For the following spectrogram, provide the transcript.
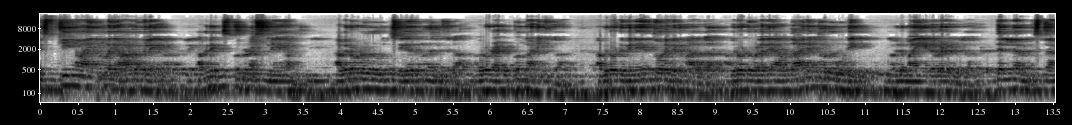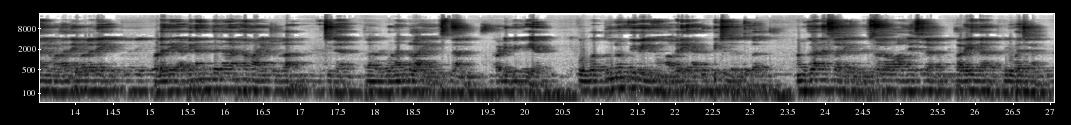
നിസ്കീയങ്ങളായിട്ടുള്ള ആളുകളെ അവരെ അവരുടെ സ്നേഹം അവരോടൊരു ചേർന്ന് നിൽക്കുക അവരോട് അടുപ്പം കാണിക്കുക അവരോട് വിനയത്തോടെ പെരുമാറുക അവരോട് വളരെ ഔദാര്യത്തോടു കൂടി അവരുമായി ഇടപെടുക ഇതെല്ലാം ഇസ്ലാമിൽ വളരെ വളരെ വളരെ അഭിനന്ദനാർഹമായിട്ടുള്ള ചില ഗുണങ്ങളായി ഇസ്ലാം പഠിപ്പിക്കുകയാണ്. അവരെ അടുപ്പിച്ചു നിർത്തുക. നമുക്ക് കാണാൻ സാധിക്കും പറയുന്ന ഒരു വചനം.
